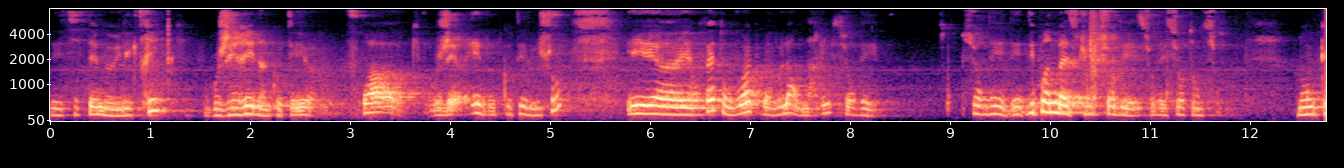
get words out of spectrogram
des systèmes électriques, qui gérer d'un côté le froid, qui vont gérer de l'autre côté le chaud. Et, en fait, on voit que bah voilà, on arrive sur des, sur des, des, points de bascule, sur des, sur des surtensions. Donc,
